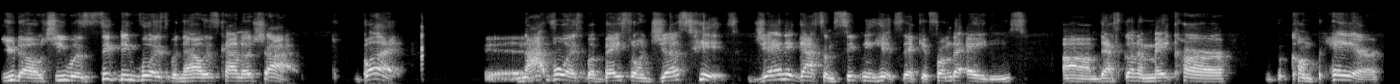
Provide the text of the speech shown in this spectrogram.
you know, she was sickening voice, but now it's kind of shot. But Yeah. not voice, but based on just hits. Janet got some sickening hits that get from the '80s. Um, that's gonna make her b- compare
